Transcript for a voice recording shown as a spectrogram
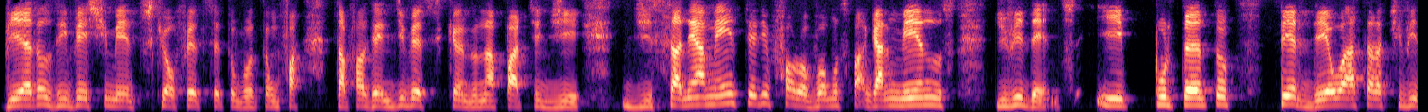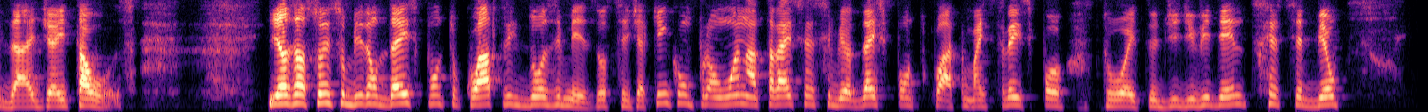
vieram os investimentos que o Alfredo Setúbal está tá fazendo, diversificando na parte de, de saneamento, ele falou, vamos pagar menos dividendos. E portanto, perdeu a atratividade a Itaúsa. E as ações subiram 10,4 em 12 meses, ou seja, quem comprou um ano atrás recebeu 10,4 mais 3,8 de dividendos, recebeu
